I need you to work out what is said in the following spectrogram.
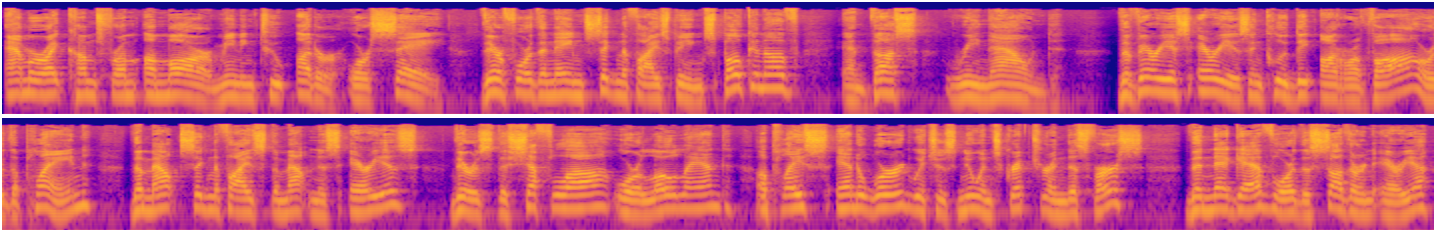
Amorite comes from Amar, meaning to utter or say. Therefore, the name signifies being spoken of and thus renowned. The various areas include the Arava, or the plain. The mount signifies the mountainous areas. There is the Shephelah, or lowland, a place and a word which is new in Scripture in this verse, the Negev, or the southern area,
